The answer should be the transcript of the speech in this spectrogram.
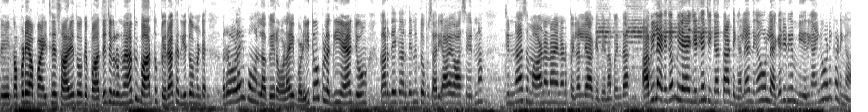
ਤੇ ਕੱਪੜੇ ਆਪਾਂ ਇੱਥੇ ਸਾਰੇ ਧੋ ਕੇ ਪਾਤੇ ਜਗਰੂਨ ਮੈਂ ਕਿਹਾ ਵੀ ਬਾਹਰ ਧੁੱਪੇ ਰੱਖ ਦਈਏ 2 ਮਿੰਟ ਰੌਲਾ ਹੀ ਪਾਉਣ ਲੱਪੇ ਰੌਲਾ ਹੀ ਬੜੀ ਧੁੱਪ ਲੱਗੀ ਐ ਜੋ ਕਰਦੇ ਕਰਦੇ ਨੇ ਧੁੱਪ ਸਾਰੀ ਆ ਆ ਸਿਰ ਨਾ ਜਿੰਨਾ ਸਮਾਨ ਆ ਨਾ ਇਹਨਾਂ ਨੂੰ ਪਹਿਲਾਂ ਲਿਆ ਕੇ ਦੇਣਾ ਪੈਂਦਾ। ਆ ਵੀ ਲੈ ਕੇ ਜਾਓ ਮੈਂ ਜਿਹੜੀਆਂ ਚੀਜ਼ਾਂ ਤੁਹਾਡੀਆਂ ਲਿਆਂਦੀਆਂ ਉਹ ਲੈ ਕੇ ਜਿਹੜੀਆਂ ਮੇਰੀਆਂ ਆਈਆਂ ਉਹ ਨਹੀਂ ਖੜੀਆਂ।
